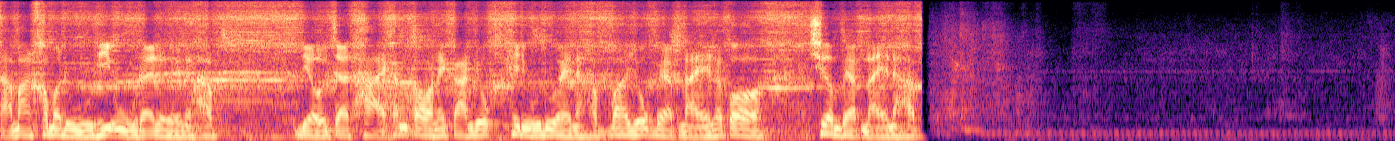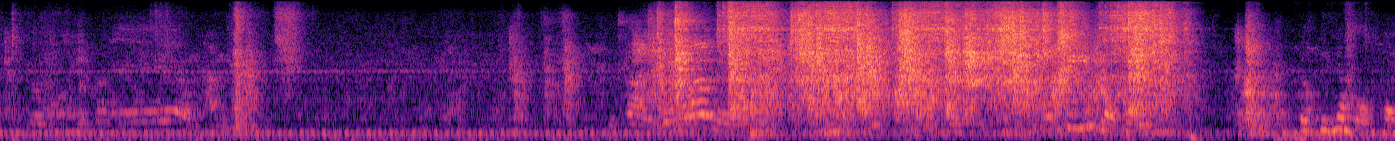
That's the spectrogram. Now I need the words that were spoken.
สามารถเข้ามาดูที่อูได้เลยนะครับ เดี๋ยวจะถ่ายขั้นตอนในการยกให้ดูด้วยนะครับ ว่ายกแบบไหนแล้วก็เชื่อมแบบไหนนะครับ มีอะไรให้รับใช้ครับ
